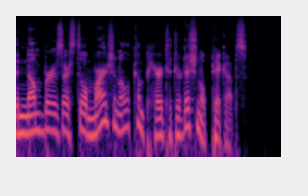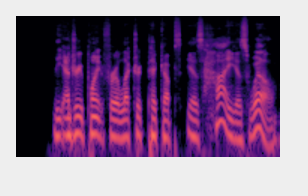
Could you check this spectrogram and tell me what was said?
the numbers are still marginal compared to traditional pickups. The entry point for electric pickups is high as well.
